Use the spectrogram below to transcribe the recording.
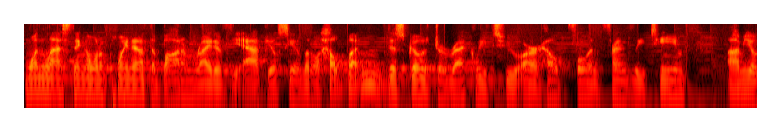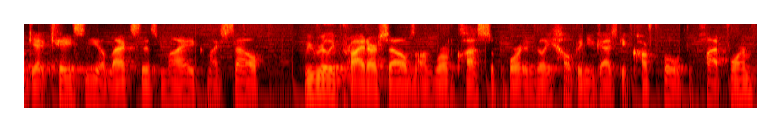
One last thing I want to point out at the bottom right of the app, you'll see a little help button. This goes directly to our helpful and friendly team. Um, you'll get Casey, Alexis, Mike, myself. We really pride ourselves on world class support and really helping you guys get comfortable with the platform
